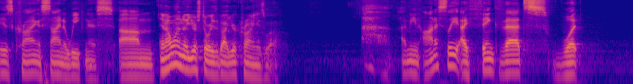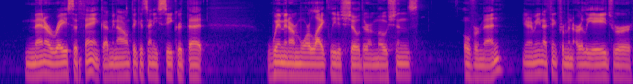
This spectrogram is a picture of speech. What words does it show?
Is crying a sign of weakness? Um, And I want to know your stories about your crying as well. I mean, honestly, I think that's what men are raised to think. I mean, I don't think it's any secret that women are more likely to show their emotions over men. You know what I mean? I think from an early age, we're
